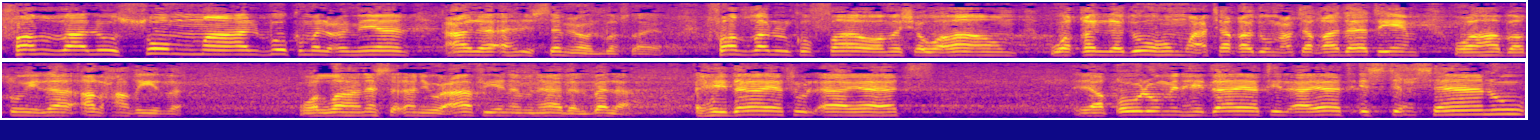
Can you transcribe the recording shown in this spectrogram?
فضلوا الصم البكم العميان على أهل السمع والبصائر. فضلوا الكفار ومشوا وراءهم وقلدوهم واعتقدوا معتقداتهم وهبطوا إلى الحضيض. والله نسأل أن يعافينا من هذا البلاء. هداية الآيات يقول من هداية الآيات استحسان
